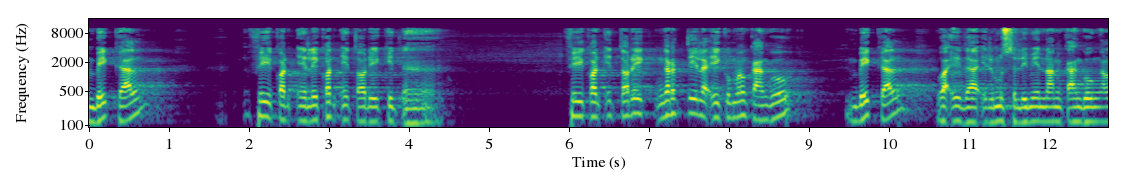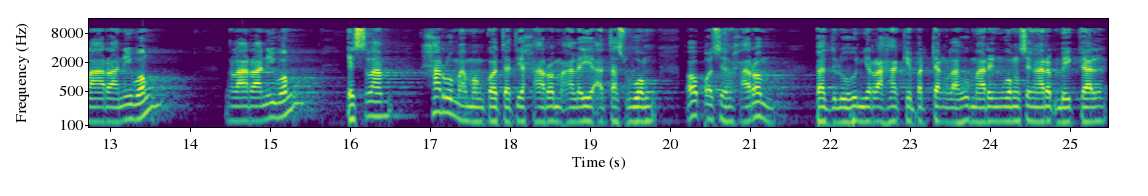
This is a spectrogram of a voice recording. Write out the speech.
begal fi kon ilikon itori kita fi kon itori ngerti lah iku mau kanggo begal wa ida muslimin nan kanggo ngelarani wong ngelarani wong Islam haruma mongko dadi haram alaihi atas wong. Apa sing haram? Badluhu nyerahake pedang lahu maring wong sing arep begal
